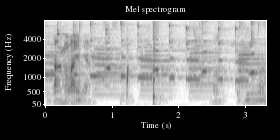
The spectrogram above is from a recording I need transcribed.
มีตังค์เท่าไหร่เนี่ยเอาเก็บนี่ก่อน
